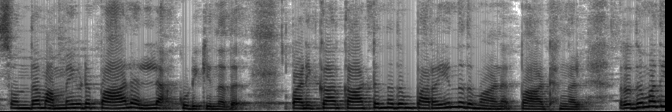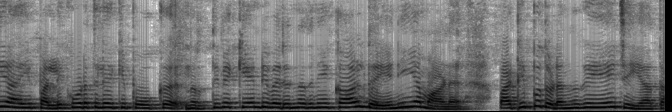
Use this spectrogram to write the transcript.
സ്വന്തം അമ്മയുടെ പാലല്ല കുടിക്കുന്നത്. പണിക്കാർ കാട്ടുന്നതും പറയുന്നതുമാണ് പാഠങ്ങൾ. ഋതുമതിയായി പള്ളിക്കൂടത്തിലേക്ക് പോക്ക് നിർത്തിവെക്കേണ്ടി വരുന്നതിനേക്കാൾ ദയനീയമാണ്. പഠിപ്പ് തുടങ്ങുകയേ ചെയ്യാത്ത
